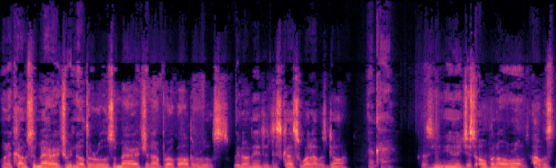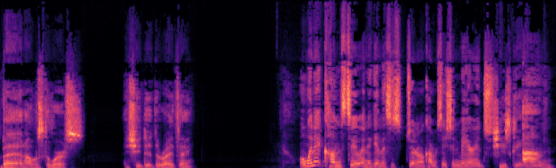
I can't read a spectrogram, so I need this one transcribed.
When it comes to marriage, we know the rules of marriage, and I broke all the rules. We don't need to discuss what I was doing Okay. because you, you just open all rooms. I was bad. I was the worst, and she did the right thing. Well, when it comes to, and again, this is general conversation, marriage. She's good. Um,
